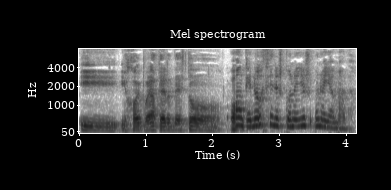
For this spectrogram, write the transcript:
y, y joder, poder hacer de esto... O aunque no cenes con ellos, una llamada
